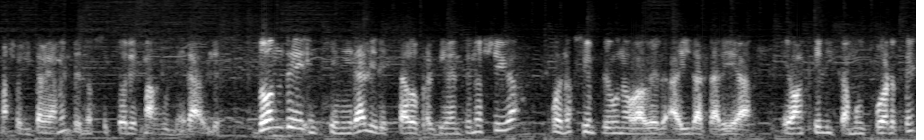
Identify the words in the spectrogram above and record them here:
mayoritariamente en los sectores más vulnerables, donde en general el Estado prácticamente no llega, bueno, siempre uno va a ver ahí la tarea evangélica muy fuerte.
